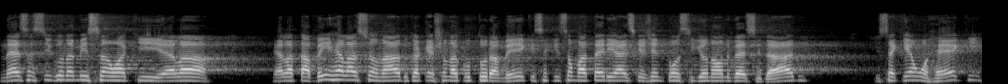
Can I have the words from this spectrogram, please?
Nessa segunda missão aqui, ela ela está bem relacionada com a questão da cultura maker. Isso aqui são materiais que a gente conseguiu na universidade. Isso aqui é um REC,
